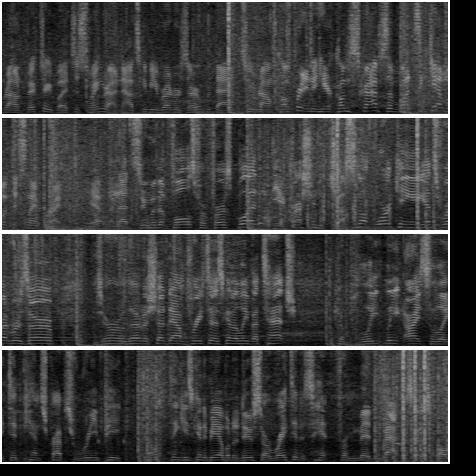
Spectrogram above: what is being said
round victory, but it's a swing round. Now it's going to be Red Reserve with that two-round comfort, and here comes Scraps of once again with the sniper rifle. Yep, and that ZooMaa that falls for first blood. The aggression just not working against Red Reserve. Zero there to shut down Priestahh is going to leave Attach completely isolated. Can Scraps repeat? Don't think he's going to be able to do so. Rated is hit from mid. Matt is going to spot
